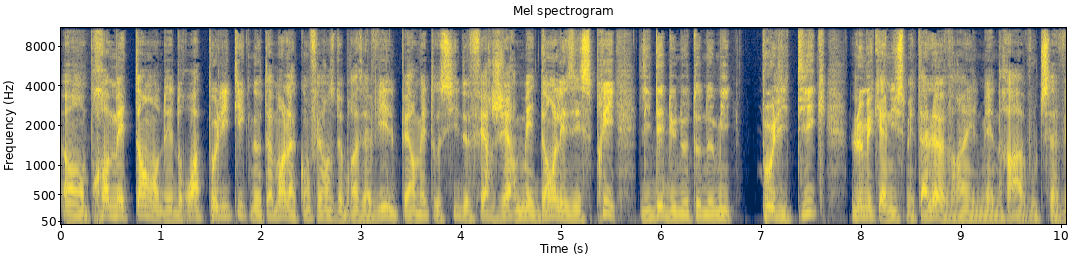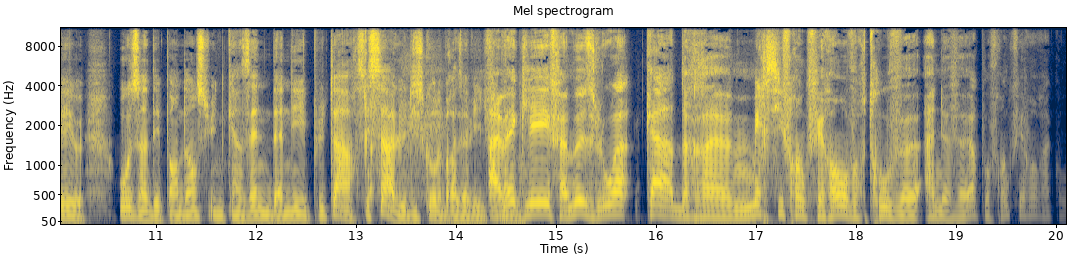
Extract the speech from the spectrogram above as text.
en promettant des droits politiques, notamment la conférence de Brazzaville, permet aussi de faire germer dans les esprits l'idée d'une autonomie politique. Le mécanisme est à l'œuvre. Hein. Il mènera, vous le savez, euh, aux indépendances une quinzaine d'années plus tard. C'est ça le discours de Brazzaville. Avec les fameuses lois cadres. Euh, Merci Franck Ferrand. On vous retrouve euh, à 9h pour Franck Ferrand raconte.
